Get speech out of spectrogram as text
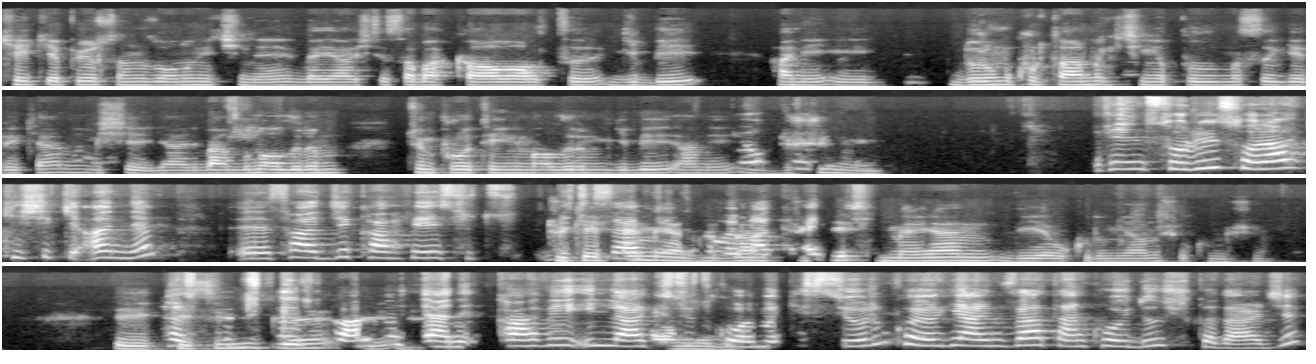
kek yapıyorsanız onun içine veya işte sabah kahvaltı gibi hani e, durumu kurtarmak için yapılması gereken bir şey. Yani ben bunu alırım tüm proteinimi alırım gibi hani Yok. düşünmeyin. Efendim soruyu soran kişi ki annem e, sadece kahveye süt tüketemeyen ben tüketmeyen diye okudum yanlış okumuşum. E, kesinlikle süt, kahve, yani kahveye illa ki süt koymak istiyorum. Koy, yani zaten koyduğu şu kadarcık.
